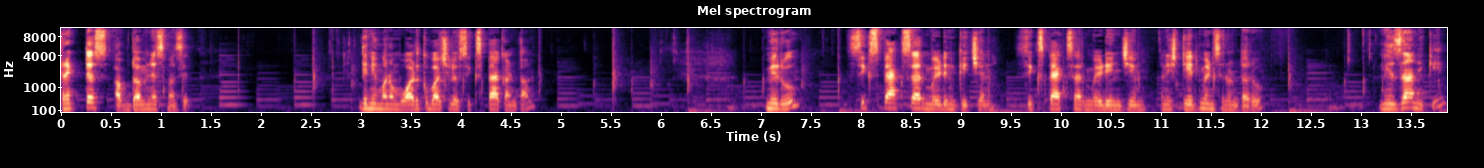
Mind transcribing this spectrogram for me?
రెక్టస్ అబ్డామినస్ మజిల్ దీన్ని మనం వాడుక భాషలో సిక్స్ ప్యాక్ అంటాం. మీరు six packs are made in kitchen six packs are made in gym అని స్టేట్మెంట్స్ అని ఉంటారు. నిజానికి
